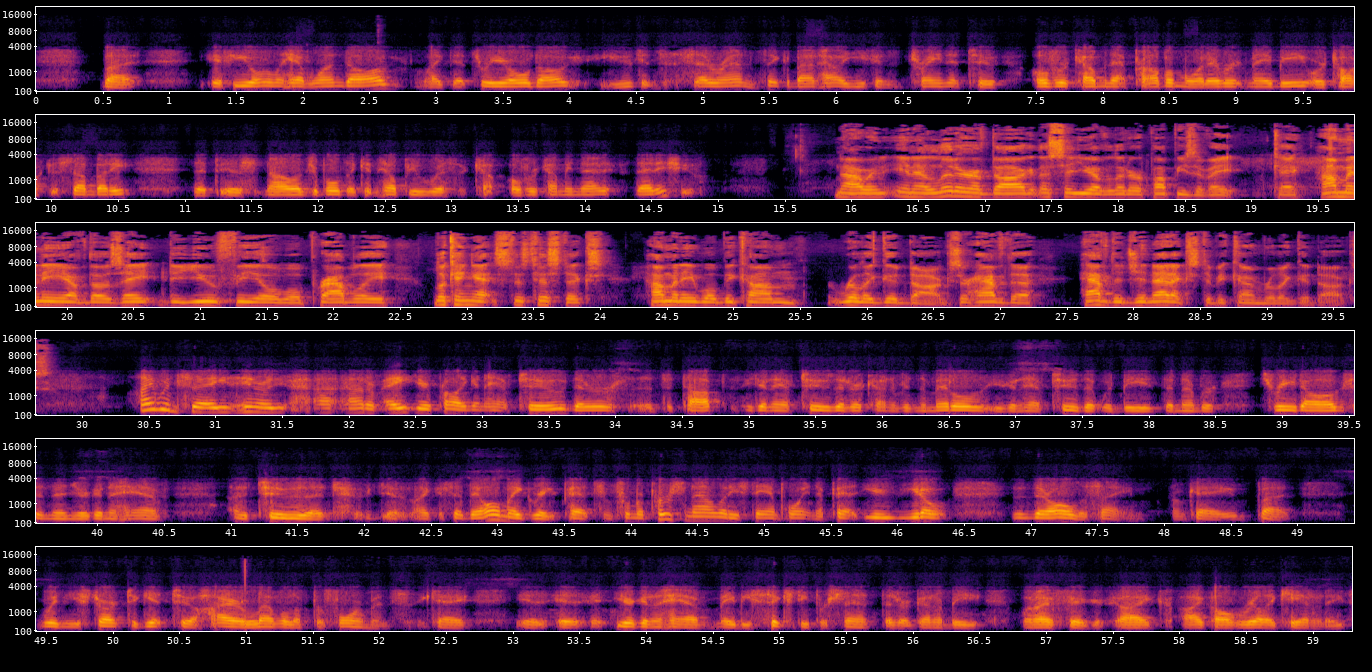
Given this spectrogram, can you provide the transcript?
But if you only have one dog, like that three-year-old dog, you can sit around and think about how you can train it to overcome that problem, whatever it may be, or talk to somebody that is knowledgeable that can help you with overcoming that that issue. Now, in, in a litter of dog, let's say you have a litter of puppies of eight. Okay, how many of those eight do you feel will probably, looking at statistics, how many will become really good dogs or have the have the genetics to become really good dogs? I would say, you know, out of eight, you're probably going to have two that are at the top. You're going to have two that are kind of in the middle. You're going to have two that would be the number three dogs, and then you're going to have uh, two that, like I said, they all make great pets. And from a personality standpoint, in a pet, you you don't, they're all the same, okay. But when you start to get to a higher level of performance, okay, it, it, you're going to have maybe 60% that are going to be what I figure I, I call really candidates.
